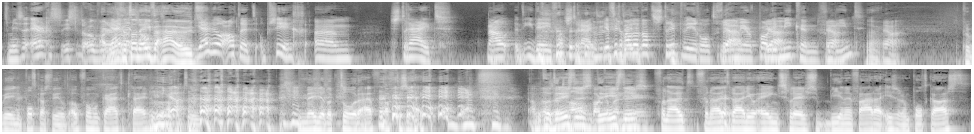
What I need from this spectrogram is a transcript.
Tenminste, ergens is het ook weer... Oh, leg het dan even uit. Jij wil altijd op zich ehm, strijd. Nou, het idee van strijd. Jij vindt toch altijd dat stripwereld veel Ja, meer polemieken verdient? Ja. Ja. Probeer je in de podcastwereld ook voor elkaar te krijgen. Door Ja. af en toe de mediadoktoren af, af te zijn. Goed, er is dus, er is dus vanuit, vanuit Radio 1 slash BNNVARA is er een podcast.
